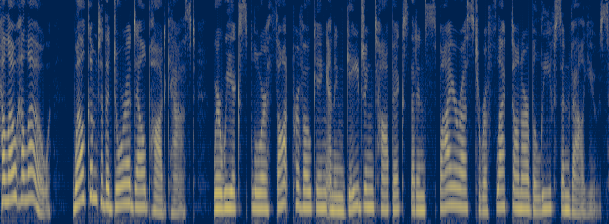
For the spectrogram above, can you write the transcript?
Hello, hello. Welcome to the Dora Dell podcast, where we explore thought provoking and engaging topics that inspire us to reflect on our beliefs and values.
